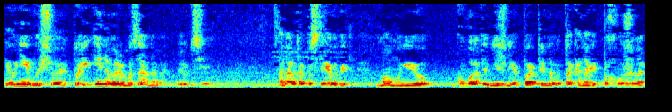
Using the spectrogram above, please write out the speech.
и у нее вышло Тулигенова Рамазанова Люция. Она вот так посмотрела, говорит, мам, у нее губа-то нижняя папина, вот так, она, говорит, похожа на...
